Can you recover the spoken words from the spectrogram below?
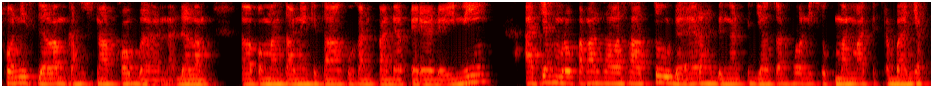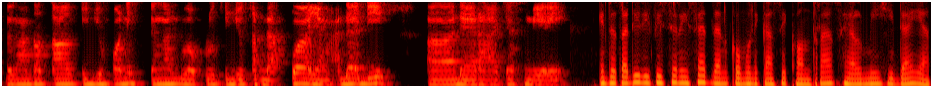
vonis dalam kasus narkoba. Nah, dalam pemantauan yang kita lakukan pada periode ini, Aceh merupakan salah satu daerah dengan penjatuhan vonis hukuman mati terbanyak dengan total 7 vonis dengan 27 terdakwa yang ada di daerah Aceh sendiri. Itu tadi Divisi Riset dan Komunikasi Kontras Helmi Hidayat.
